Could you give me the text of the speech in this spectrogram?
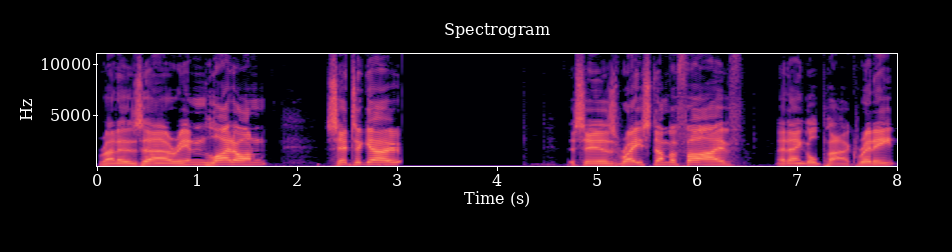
Runners are in. Light on. Set to go. This is race number five at Angle Park. Ready?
